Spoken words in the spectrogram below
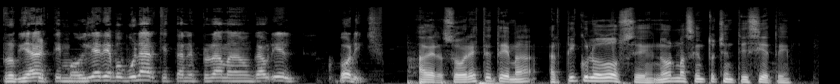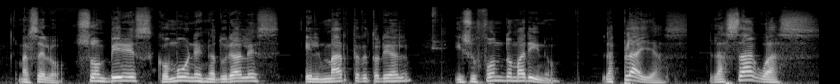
propiedad inmobiliaria popular, que está en el programa de don Gabriel Boric. A ver, sobre este tema, artículo 12, norma 187. Marcelo, son bienes comunes naturales el mar territorial y su fondo marino, las playas, las aguas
